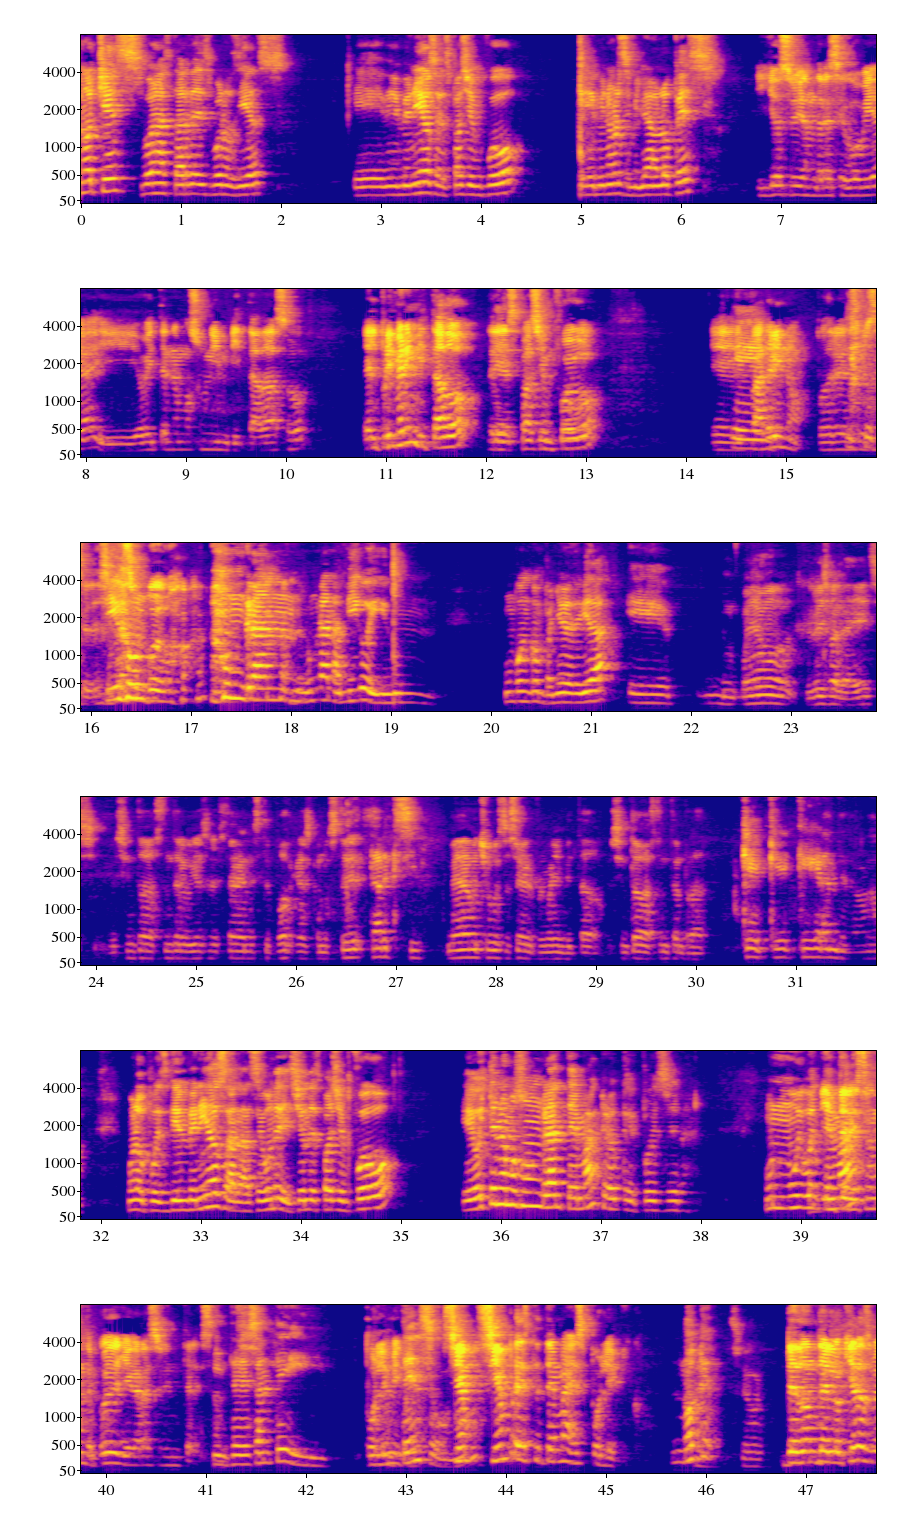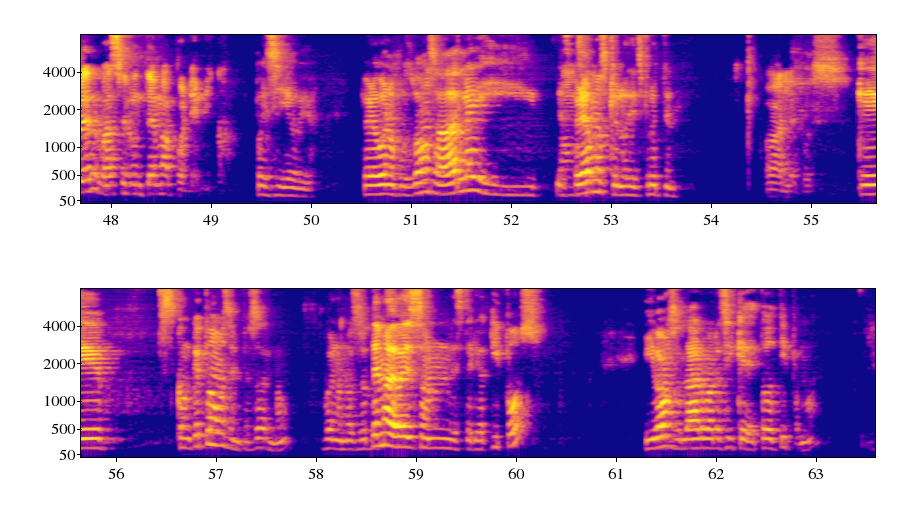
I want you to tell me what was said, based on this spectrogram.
Buenas noches, buenas tardes, buenos días. Eh, bienvenidos a Espacio en Fuego. Eh, mi nombre es Emiliano López. Y yo soy Andrés Segovia y hoy tenemos un invitadazo. El primer invitado de De Espacio en Fuego. El Eh, padrino, podría decirse. de sí, un- Fuego. Un gran, un gran amigo y un, un buen compañero de vida. Eh, Me llamo Luis Balaez y me siento bastante orgulloso de estar en este podcast con ustedes. claro que sí. Me da mucho gusto ser el primer invitado, me siento bastante honrado. Qué, qué, qué grande, la verdad. Bueno, pues bienvenidos a la segunda edición de Espacio en Fuego. Eh, hoy tenemos un gran tema, creo que puede ser un muy buen tema. Interesante, puede llegar a ser interesante. Interesante y polémico. intenso, ¿no? Siempre, siempre este tema es polémico. no Sí, que... seguro. De donde lo quieras ver, va a ser un tema polémico. Pues sí, obvio. Pero bueno, pues vamos a darle y esperemos que lo disfruten. Órale, pues. que pues, con qué podemos empezar, ¿no? Bueno, nuestro tema de hoy son estereotipos y vamos a hablar ahora sí que de todo tipo, ¿no?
